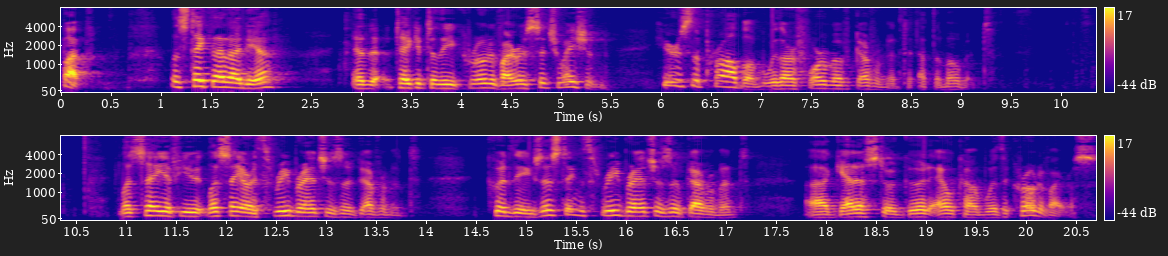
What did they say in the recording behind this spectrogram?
But let's take that idea and take it to the coronavirus situation. Here's the problem with our form of government at the moment. Let's say if you let's say our three branches of government. Could the existing three branches of government uh, get us to a good outcome with the coronavirus?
